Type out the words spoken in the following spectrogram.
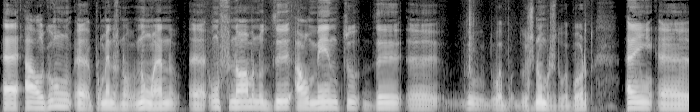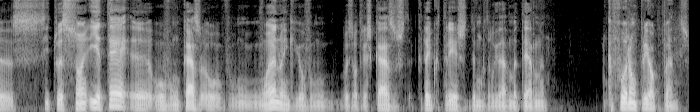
uh, algum, uh, pelo menos no, num ano, uh, um fenómeno de aumento de, do, do, dos números do aborto em situações, e até houve um caso, houve um, um ano em que houve um, dois ou três casos, creio que três, de mortalidade materna, que foram preocupantes.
